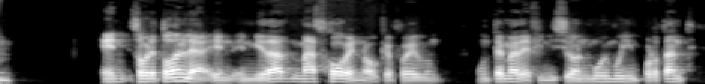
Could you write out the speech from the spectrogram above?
en, sobre todo en, la, mi edad más joven, ¿no? que fue un, un tema de definición muy, muy importante.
